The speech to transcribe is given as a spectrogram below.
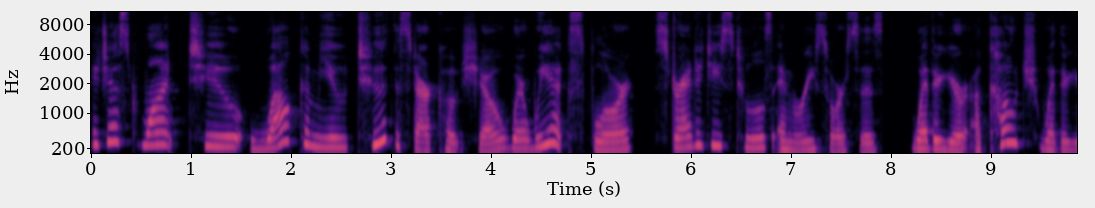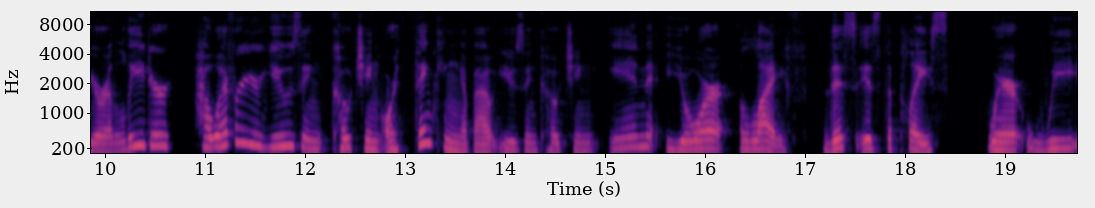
I just want to welcome you to the Star Coach Show where we explore strategies, tools, and resources. Whether you're a coach, whether you're a leader, however you're using coaching or thinking about using coaching in your life, this is the place where we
